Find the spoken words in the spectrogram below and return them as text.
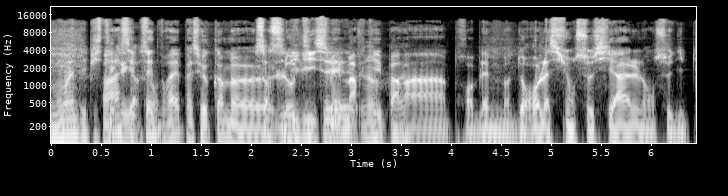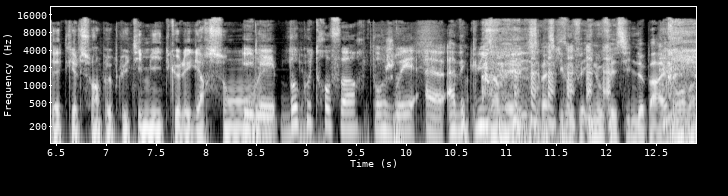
Moins dépisté Ah, que les c'est peut-être vrai parce que comme euh, l'autisme est marqué non, par ouais. un problème de relations sociales, on se dit peut-être qu'elles sont un peu plus timides que les garçons. Il est puis, beaucoup trop fort pour jouer euh, avec lui. Non mais c'est parce qu'il nous fait, il nous fait signe de pas répondre.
